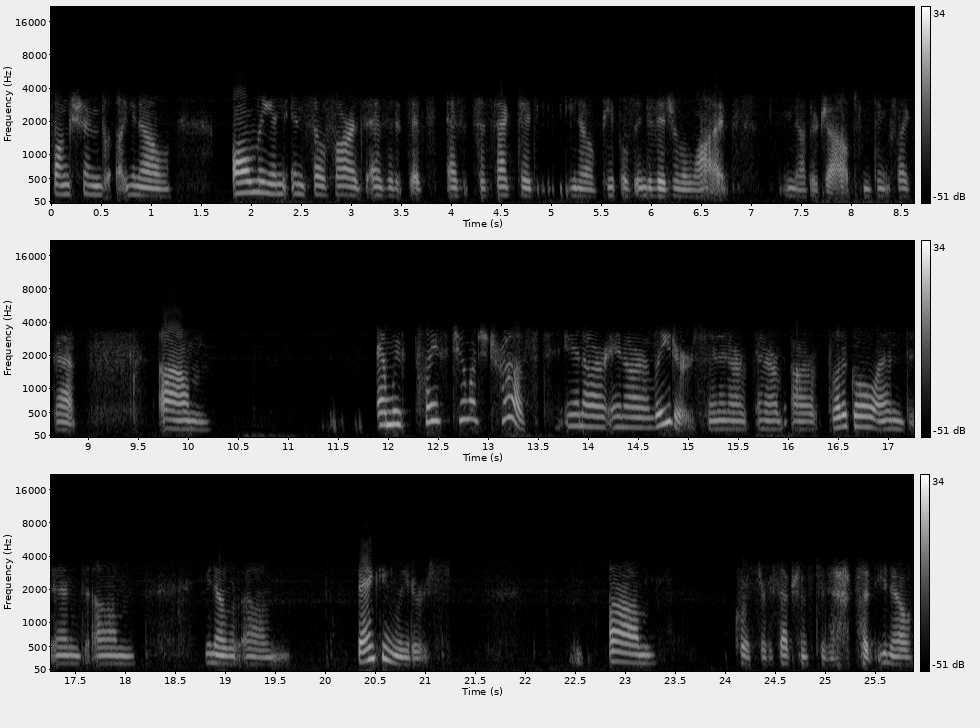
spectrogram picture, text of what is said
functioned, you know, only in insofar as, as it's, it's as it's affected, you know, people's individual lives, you know, their jobs and things like that. Um, and we've placed too much trust in our in our leaders and in our in our, our political and and um, you know um, banking leaders. Um, of course, there are exceptions to that, but you know,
